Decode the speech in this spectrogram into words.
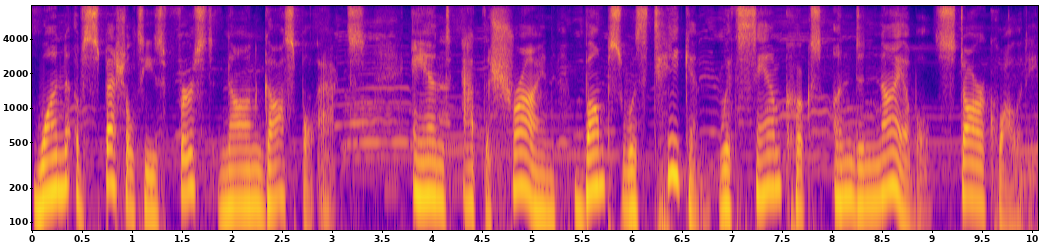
one of Specialty's first non gospel acts. And at the shrine, Bumps was taken with Sam Cooke's undeniable star quality.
